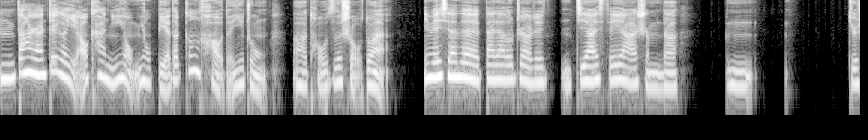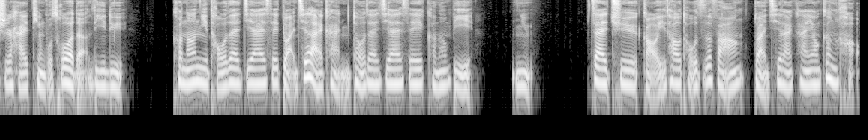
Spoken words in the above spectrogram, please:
嗯，当然，这个也要看你有没有别的更好的一种呃投资手段，因为现在大家都知道这嗯 GIC 啊什么的，嗯，就是还挺不错的利率。可能你投在 GIC，短期来看，你投在 GIC 可能比你再去搞一套投资房，短期来看要更好。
